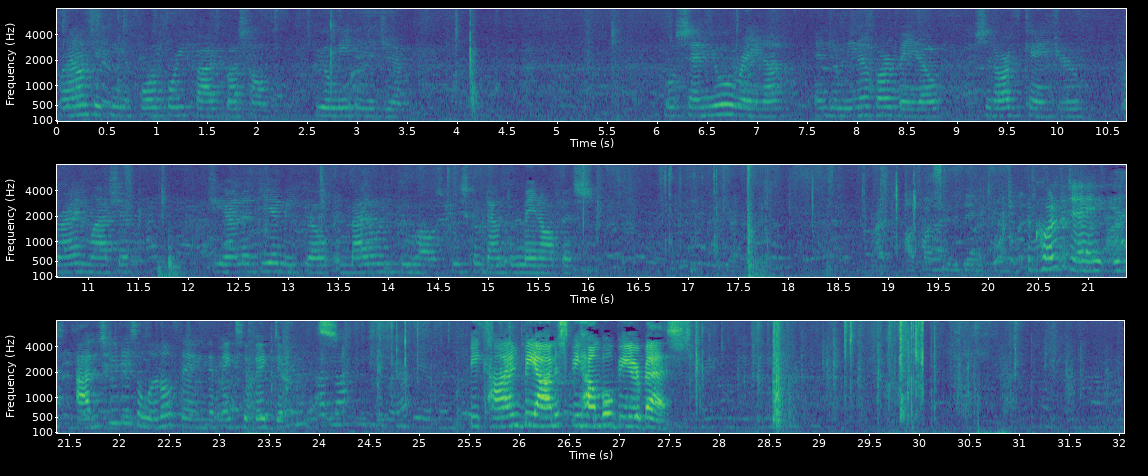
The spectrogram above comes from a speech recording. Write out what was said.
Plan on taking the 445 bus home. We will meet in the gym. Will Samuel Reyna, Angelina Barbado, Siddharth Kandrew, Brian Lashik, Gianna D'Amico, and Madeline Pujols please come down to the main office. I'll talk to you the day before. The quote of the day is Attitude is a little thing that makes a big difference. Be kind, be honest, be humble, be your best.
